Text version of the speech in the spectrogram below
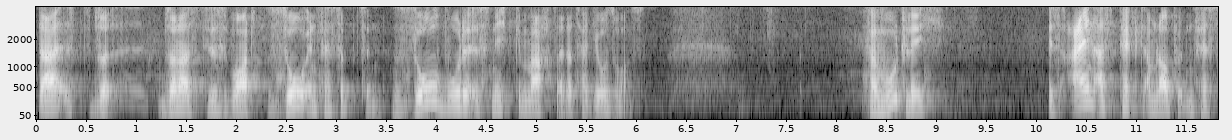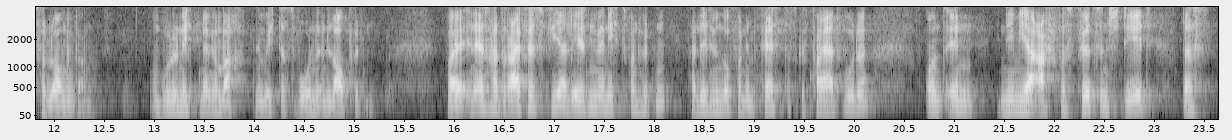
Da ist besonders dieses Wort so in Vers 17. So wurde es nicht gemacht seit der Zeit Josuas. Vermutlich ist ein Aspekt am Laubhüttenfest verloren gegangen und wurde nicht mehr gemacht, nämlich das Wohnen in Laubhütten. Weil in Esra 3, Vers 4 lesen wir nichts von Hütten, da lesen wir nur von dem Fest, das gefeiert wurde. Und in Nehemiah 8, Vers 14 steht, dass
